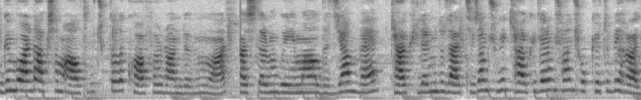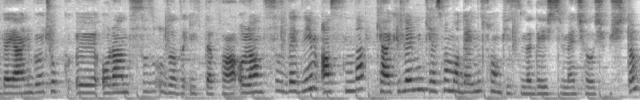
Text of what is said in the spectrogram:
Bugün bu arada akşam 6.30'da da kuaför randevum var. Saçlarımı bıyığımı aldıracağım ve kalküllerimi düzelteceğim. Çünkü kalküllerim şu an çok kötü bir halde. Yani böyle çok e, orantısız uzadı ilk defa. Orantısız dediğim aslında kalküllerimin kesme modelini son kesimde değiştirmeye çalışmıştım.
